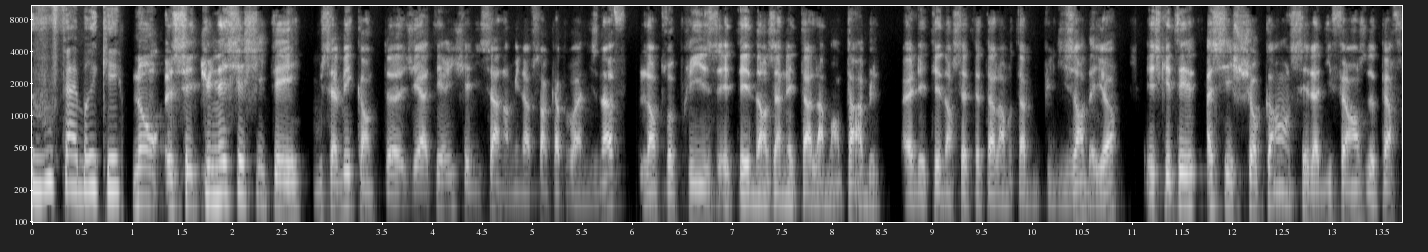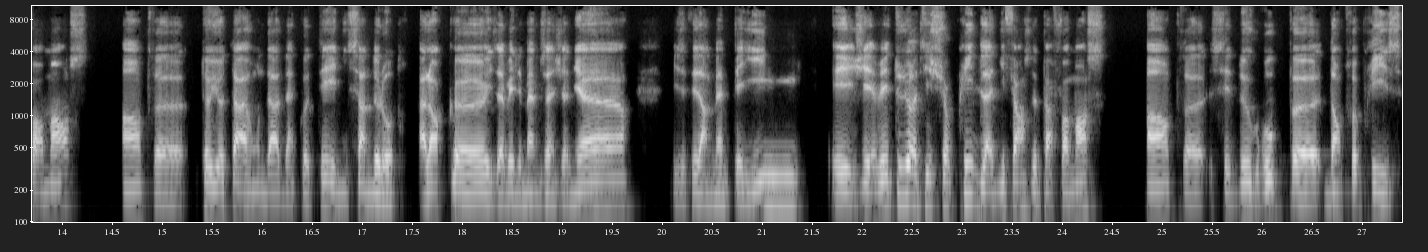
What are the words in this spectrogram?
vous fabriquez Non, c'est une nécessité. Vous savez, quand euh, j'ai atterri chez Nissan en 1999, l'entreprise était dans un état lamentable. Elle était dans cet état lamentable depuis dix ans d'ailleurs. Et ce qui était assez choquant, c'est la différence de performance entre euh, Toyota Honda d'un côté et Nissan de l'autre. Alors qu'ils avaient les mêmes ingénieurs, ils étaient dans le même pays. Et j'avais toujours été surpris de la différence de performance entre euh, ces deux groupes d'entreprises.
